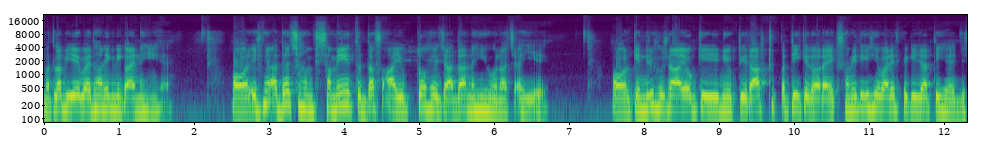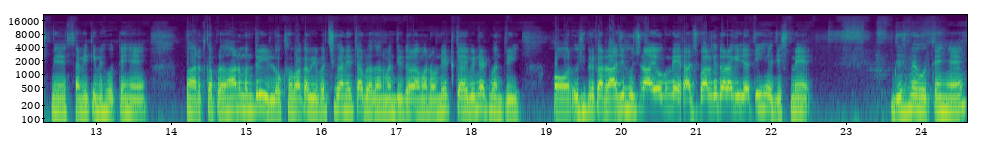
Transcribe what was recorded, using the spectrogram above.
मतलब ये वैधानिक निकाय नहीं है। और इसमें अध्यक्ष हम समेत दस आयुक्तों से ज़्यादा नहीं होना चाहिए। और केंद्रीय सूचना आयोग की नियुक्ति राष्ट्रपति के द्वारा एक समिति की सिफारिश पर की जाती है, जिसमें समिति में होते हैं भारत का प्रधानमंत्री, लोकसभा का विपक्ष का नेता, प्रधानमंत्री द्वारा मनोनीत कैबिनेट मंत्री और उसी प्रकार राज्य सूचना आयोग में राज्यपाल के द्वारा की जाती है, जिसमें जिसमें होते हैं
